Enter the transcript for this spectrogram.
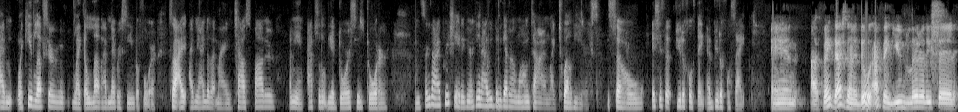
I'm like he loves her like a love I've never seen before. So I, I mean, I know that my child's father, I mean, absolutely adores his daughter. Um, so you know, I appreciate it. You know, he and I we've been together a long time, like 12 years. So it's just a beautiful thing, a beautiful sight. And I think that's gonna do it. I think you literally said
